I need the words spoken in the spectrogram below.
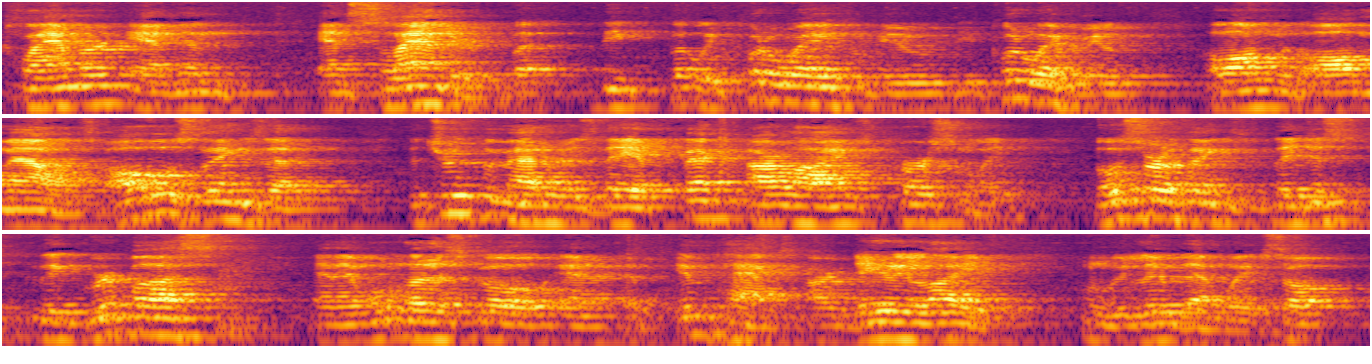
clamor, and then and slander. But be, but we put away from you, be put away from you, along with all malice. All those things that the truth of the matter is they affect our lives personally. Those sort of things, they just they grip us and they won't let us go and impact our daily life when we live that way. So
